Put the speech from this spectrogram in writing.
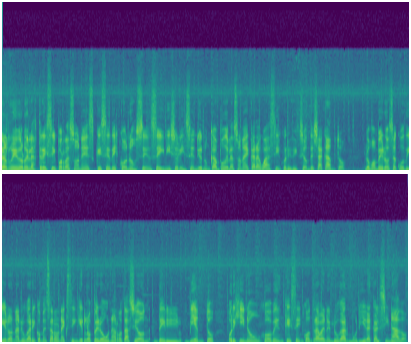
alrededor de las 13 y por razones que se desconocen, se inició el incendio en un campo de la zona de Caraguá sin jurisdicción de Yacanto. Los bomberos acudieron al lugar y comenzaron a extinguirlo, pero una rotación del viento originó un joven que se encontraba en el lugar muriera calcinado.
